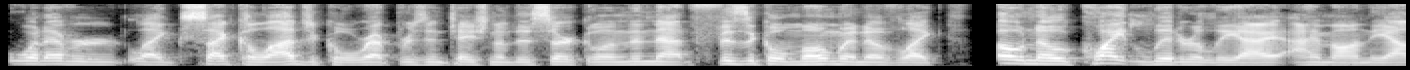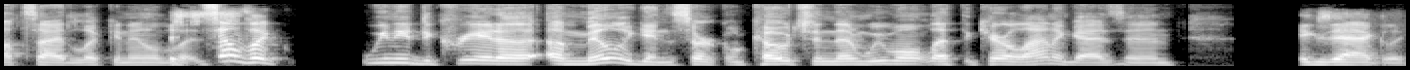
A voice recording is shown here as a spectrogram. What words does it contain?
whatever like psychological representation of this circle and then that physical moment of like oh no quite literally i i'm on the outside looking in a little bit it sounds like we need to create a, a milligan circle coach and then we won't let the carolina guys in. Exactly.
